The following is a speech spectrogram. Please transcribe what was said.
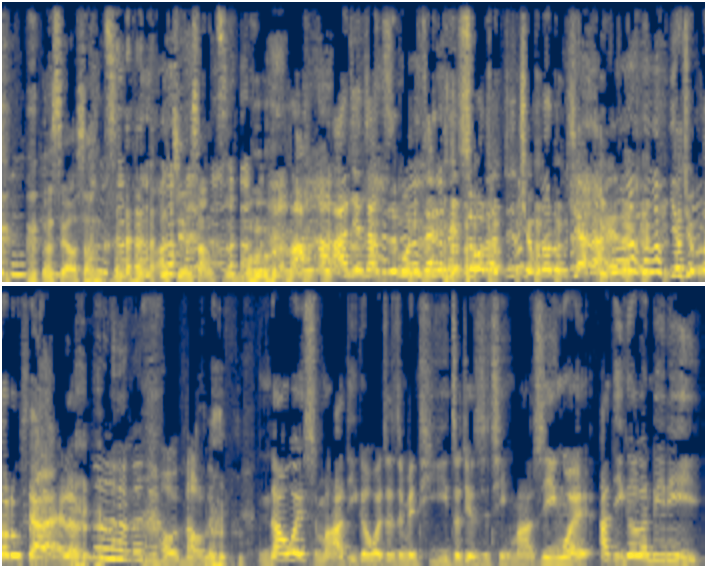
那谁要上字幕？阿健上字幕。啊阿健上字幕，你在那边说了，就全部都录下来了，又全部都录下来了。那你好好累。你知道为什么阿迪哥会在这边提议这件事情吗？是因为阿迪哥跟丽丽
